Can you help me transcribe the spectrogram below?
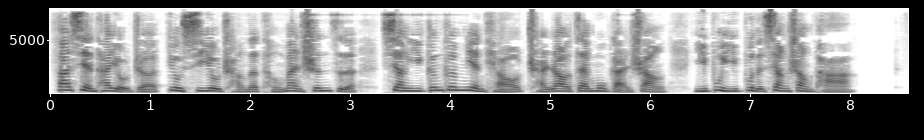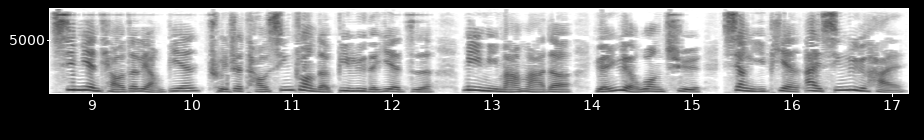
发现它有着又细又长的藤蔓身子，像一根根面条缠绕在木杆上，一步一步的向上爬。细面条的两边垂着桃心状的碧绿的叶子，密密麻麻的，远远望去像一片爱心绿海。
